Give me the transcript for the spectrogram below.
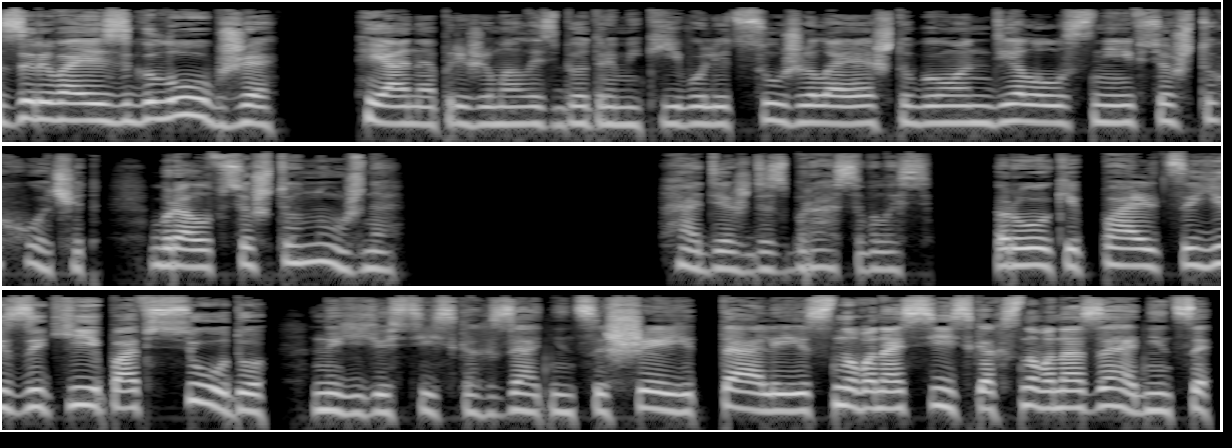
зарываясь глубже, и она прижималась бедрами к его лицу, желая, чтобы он делал с ней все, что хочет, брал все, что нужно. Одежда сбрасывалась, руки, пальцы, языки повсюду, на ее сиськах, заднице, шее, талии, снова на сиськах, снова на заднице,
